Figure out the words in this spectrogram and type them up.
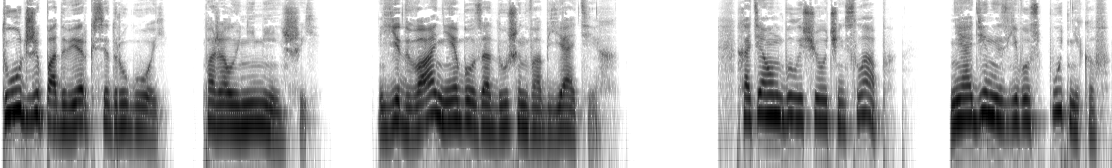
тут же подвергся другой, пожалуй, не меньшей. Едва не был задушен в объятиях. Хотя он был еще очень слаб, ни один из его спутников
